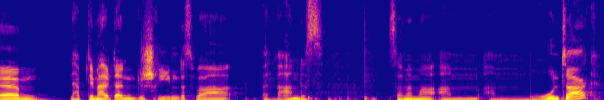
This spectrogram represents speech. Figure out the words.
Ähm, hab dem halt dann geschrieben, das war, wann war denn das? Sagen wir mal am, am Montag.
